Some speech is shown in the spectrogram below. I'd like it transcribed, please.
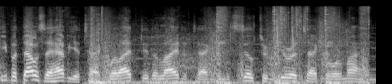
See, but that was a heavy attack, while I did a light attack, and it still took your attack over mine.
